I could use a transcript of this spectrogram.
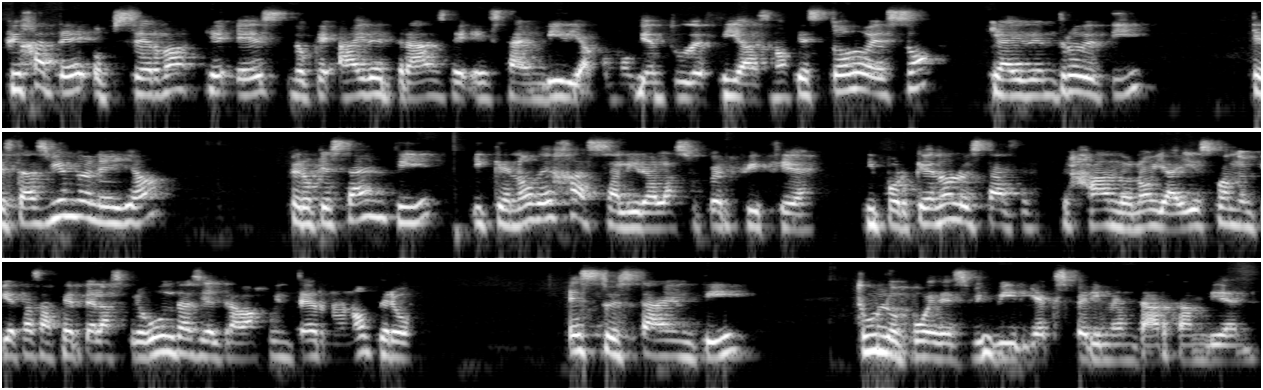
fíjate, observa qué es lo que hay detrás de esta envidia, como bien tú decías, ¿no? Que es todo eso que hay dentro de ti, que estás viendo en ella, pero que está en ti y que no dejas salir a la superficie. ¿Y por qué no lo estás dejando, no? Y ahí es cuando empiezas a hacerte las preguntas y el trabajo interno, ¿no? Pero esto está en ti, tú lo puedes vivir y experimentar también.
